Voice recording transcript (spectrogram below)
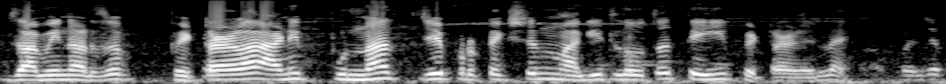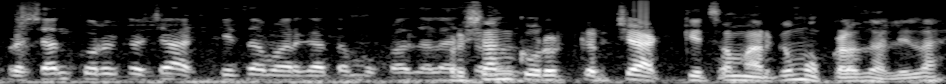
जामीन अर्ज फेटाळला आणि पुन्हा जे प्रोटेक्शन मागितलं होतं तेही फेटाळलेलं आहे. म्हणजे प्रशांत कोरटकरच्या अटकेचा मार्ग आता मोकळा झाला प्रशांत कोरटकरच्या अटकेचा मार्ग मोकळा झालेला आहे.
